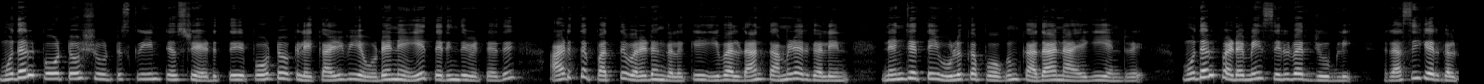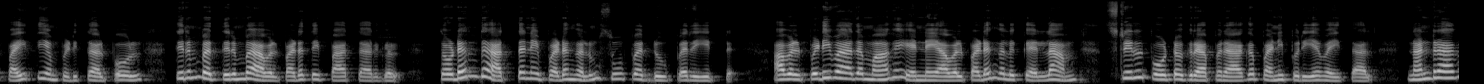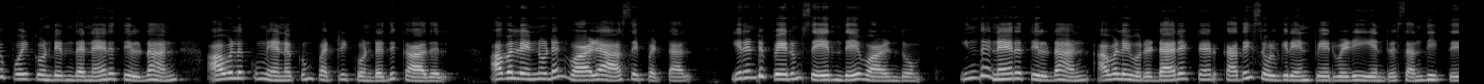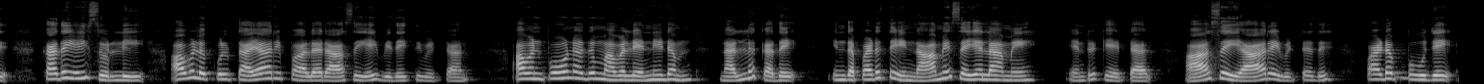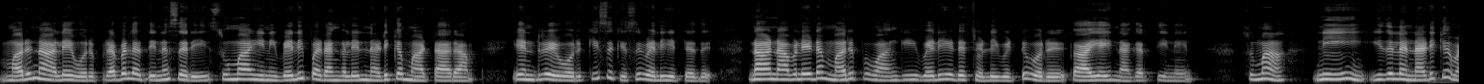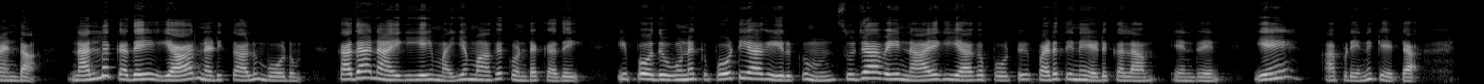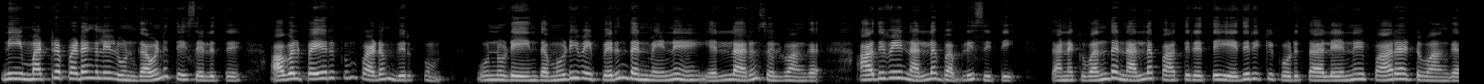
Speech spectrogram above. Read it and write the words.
முதல் போட்டோ ஷூட் ஸ்க்ரீன் டெஸ்ட் எடுத்து போட்டோக்களை கழுவிய உடனேயே தெரிந்துவிட்டது. அடுத்த பத்து வருடங்களுக்கு இவள்தான் தமிழர்களின் நெஞ்சத்தை உழுக்கப் போகும் கதாநாயகி என்று. முதல் படமே சில்வர் ஜூப்ளி. ரசிகர்கள் பைத்தியம் பிடித்தால் போல் திரும்ப திரும்ப அவள் படத்தை பார்த்தார்கள். தொடர்ந்து அத்தனை படங்களும் சூப்பர் டூப்பர் ஹிட். அவள் பிடிவாதமாக என்னை அவள் படங்களுக்கெல்லாம் ஸ்டில் போட்டோகிராஃபராக பணிபுரிய வைத்தாள். நன்றாக போய்கொண்டிருந்த நேரத்தில்தான் அவளுக்கும் எனக்கும் பற்றி கொண்டது காதல். அவள் என்னுடன் வாழ ஆசைப்பட்டாள். இரண்டு பேரும் சேர்ந்தே வாழ்ந்தோம். இந்த நேரத்தில்தான் அவளை ஒரு டைரக்டர் கதை சொல்கிறேன் பேர் வழி என்று சந்தித்து கதையை சொல்லி அவளுக்குள் தயாரிப்பாளர் ஆசையை விதைத்து விட்டான். அவன் போனதும் அவள் என்னிடம் நல்ல கதை இந்த படத்தை நாமே செய்யலாமே என்று கேட்டாள். ஆசை யாரை விட்டது. படம் பூஜை மறுநாளே ஒரு பிரபல தினசரி சுமா இனி வெளிப்படங்களில் நடிக்க மாட்டாராம் என்று ஒரு கிசு கிசு வெளியிட்டது. நான் அவளிடம் மறுப்பு வாங்கி வெளியிட சொல்லிவிட்டு ஒரு காயை நகர்த்தினேன். சுமா நீ இதில் நடிக்க வேண்டாம். நல்ல கதை யார் நடித்தாலும் ஓடும். கதாநாயகியை மையமாக கொண்ட கதை. இப்போது உனக்கு போட்டியாக இருக்கும் சுஜாவை நாயகியாக போட்டு படத்தினை எடுக்கலாம் என்றேன். ஏன்? அப்படின்னு கேட்டா நீ மற்ற படங்களில் உன் கவனத்தை செலுத்து அவள் பெயருக்கும் படம் விற்கும். உன்னுடைய இந்த முடிவை பெருந்தன்மைன்னு எல்லாரும் சொல்லுவாங்க அதுவே நல்ல பப்ளிசிட்டி. தனக்கு வந்த நல்ல பாத்திரத்தை எதிரிக்கு கொடுத்தாலேன்னு பாராட்டுவாங்க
